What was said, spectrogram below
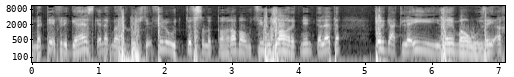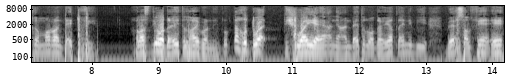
إنك تقفل الجهاز كأنك ما قفلتوش. تقفله وتفصل الكهرباء وتسيبه شهر اتنين تلاتة ترجع تلاقيه زي ما هو زي آخر مرة أنت سيبته فيه. خلاص دي وضعية ال hibernate وبتاخد وقت شوية يعني عن بقية الوضعيات لأن بي بيحصل فيها إيه؟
